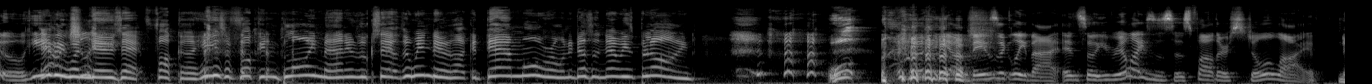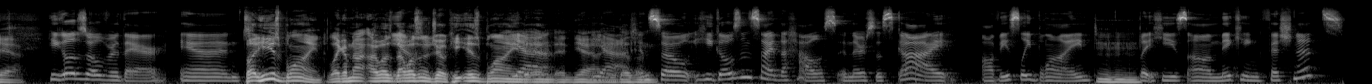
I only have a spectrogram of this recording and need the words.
do. He Everyone actually- knows that fucker. He's a fucking blind man who looks out the window like a damn moron who doesn't know he's blind. oh. yeah, basically that. And so he realizes his father's still alive. Yeah. He goes over there and But he is blind. Like I'm not I was that wasn't a joke. He is blind yeah, and and yeah, yeah. he doesn't And so he goes inside the house and there's this guy, obviously blind, Mm-hmm. but he's um, making fishnets.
